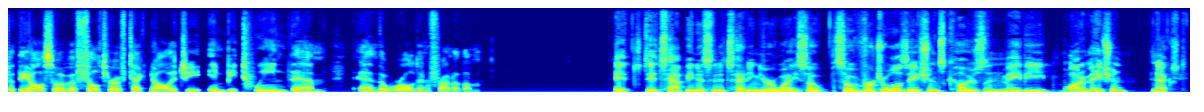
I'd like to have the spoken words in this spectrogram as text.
but they also have a filter of technology in between them and the world in front of them. It's it's happiness and it's heading your way. So so virtualization's cousin maybe automation next.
